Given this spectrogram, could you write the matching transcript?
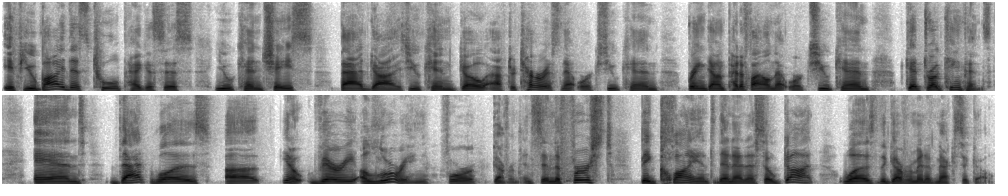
if you buy this tool, Pegasus, you can chase bad guys, you can go after terrorist networks, you can bring down pedophile networks, you can get drug kingpins. And that was uh, you know, very alluring for governments. And the first big client that NSO got was the government of Mexico.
